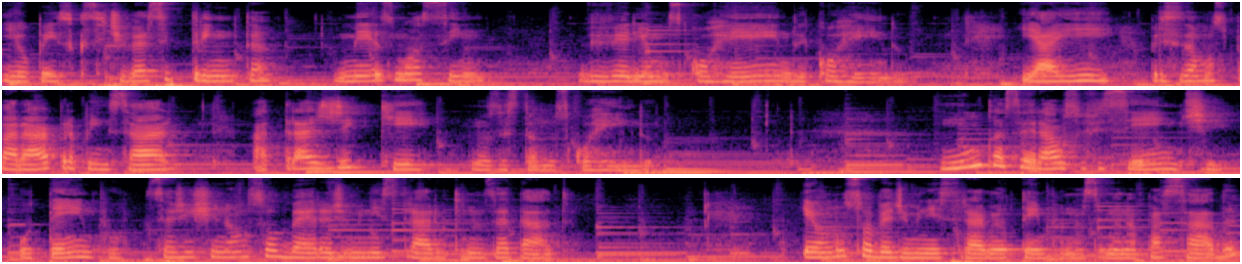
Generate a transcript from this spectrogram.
e eu penso que se tivesse 30, mesmo assim, viveríamos correndo e correndo. E aí precisamos parar para pensar atrás de que nós estamos correndo. Nunca será o suficiente o tempo se a gente não souber administrar o que nos é dado. Eu não soube administrar meu tempo na semana passada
